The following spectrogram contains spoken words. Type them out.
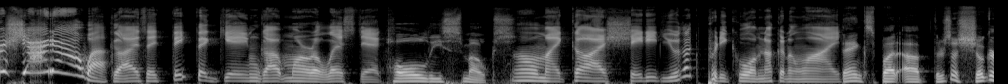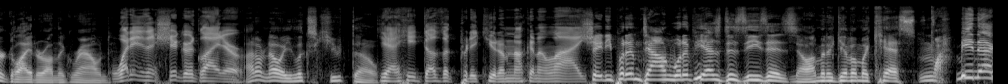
your shadow! Guys, I think the game got more realistic. Holy smokes. Oh my gosh, Shady, you look pretty cool, I'm not gonna lie. Thanks, but uh, there's a sugar glider on the ground. What is a sugar glider? I don't know. He looks cute though. Yeah, he does look pretty cute, I'm not gonna lie. Shady, put him down. What if he has diseases? No, I'm gonna give him a kiss. Mwah. Me next,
